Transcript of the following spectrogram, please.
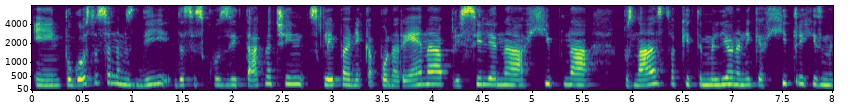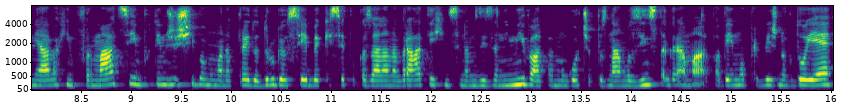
In pogosto se nam zdi, da se skozi tak način sklepajo neka ponarejena, prisiljena, hipna poznanstva, ki temeljijo na nekih hitrih izmenjavah informacij, in potem že šibamo naprej do druge osebe, ki se je pokazala na vratih in se nam zdi zanimiva, ali pa mogoče poznamo z Instagrama, ali pa vemo približno, kdo je,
